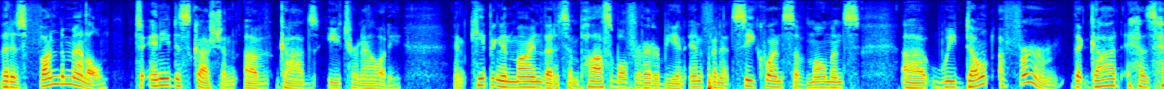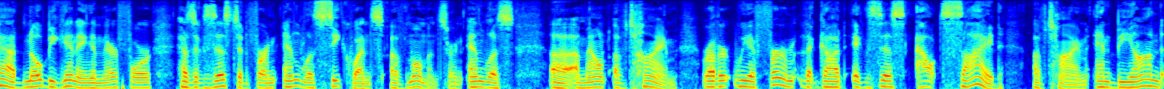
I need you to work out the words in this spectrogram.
that is fundamental to any discussion of God's eternality. And keeping in mind that it's impossible for there to be an infinite sequence of moments, uh, we don't affirm that God has had no beginning and therefore has existed for an endless sequence of moments or an endless uh, amount of time. Rather, we affirm that God exists outside of time and beyond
